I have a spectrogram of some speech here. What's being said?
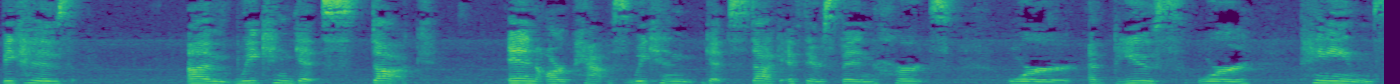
because um, we can get stuck in our past. We can get stuck if there's been hurts or abuse or pains.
